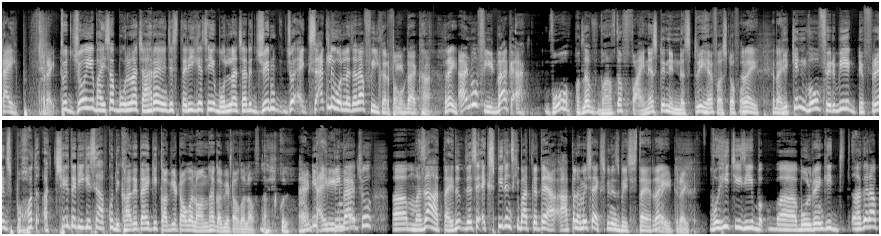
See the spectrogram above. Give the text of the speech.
टाइप राइट तो जो ये भाई साहब बोलना चाह रहे हैं जिस तरीके से ये बोलना चाह रहे हैं जिन जो एग्जैक्टली बोलना चाह रहे हैं आप फील कर पाओ फीडबैक हाँ। Right. एंड वो फीडबैक वो मतलब one of the finest in industry है फ़र्स्ट ऑफ़ ऑल right. लेकिन वो फिर भी एक डिफरेंस बहुत अच्छे तरीके से आपको दिखा देता है कि कब ये टॉगल ऑन था कब ये टॉगल ऑफ़ था बिल्कुल एंड टाइपिंग का जो आ, मज़ा आता है जैसे एक्सपीरियंस की बात करते हैं एप्पल हमेशा एक्सपीरियंस बेचता है राइट right. वही चीज़ ही ब- बोल रहे हैं कि अगर आप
